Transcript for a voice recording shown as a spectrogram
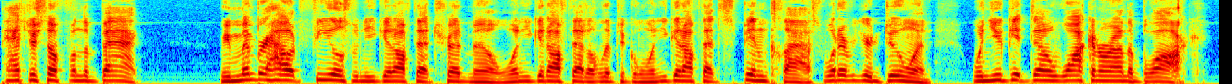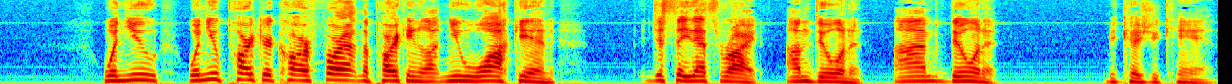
pat yourself on the back. Remember how it feels when you get off that treadmill, when you get off that elliptical, when you get off that spin class, whatever you're doing, when you get done walking around the block. When you when you park your car far out in the parking lot and you walk in, just say that's right. I'm doing it. I'm doing it because you can.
